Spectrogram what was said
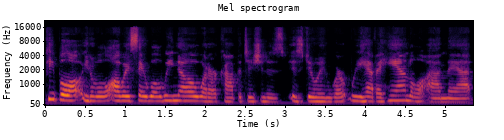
people you know will always say well we know what our competition is is doing. Where we have a handle on that.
